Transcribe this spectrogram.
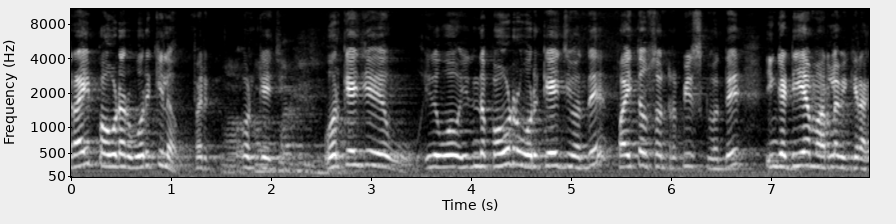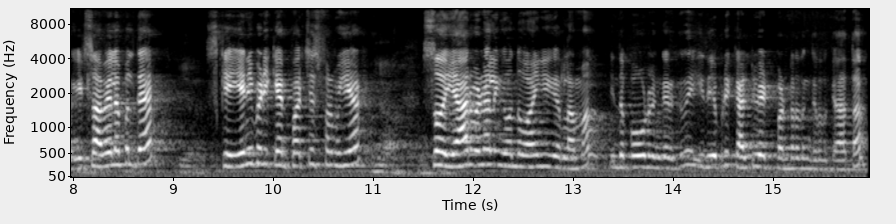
ட்ரை பவுடர் ஒரு கிலோ பெர் ஒன் கேஜி. ஒரு கேஜி இது இந்த பவுடர் ஒரு கேஜி வந்து ஃபைவ் தௌசண்ட் ருபீஸ்க்கு வந்து இங்கே டிஎம்ஆரில் விற்கிறாங்க it's available there. Anybody can purchase from here. So யார் வேணாலும் இங்கே வந்து வாங்கிக்கிறலாமா இந்த பவுடர் இங்கே இருக்குது. இது எப்படி கல்டிவேட் பண்ணுறதுங்கிறதுக்காக தான்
